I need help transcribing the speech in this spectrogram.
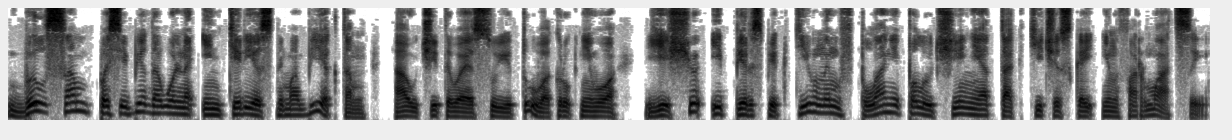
был сам по себе довольно интересным объектом, а учитывая суету вокруг него, еще и перспективным в плане получения тактической информации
